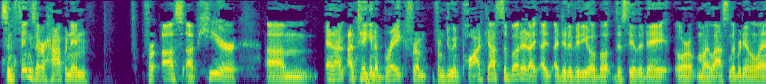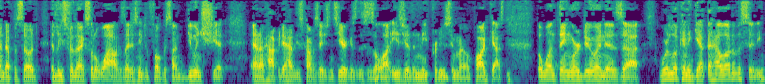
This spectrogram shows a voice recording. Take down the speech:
some things that are happening for us up here, um, and I'm, I'm taking a break from, from doing podcasts about it. I, I, I did a video about this the other day or my last Liberty on the Land episode, at least for the next little while, because I just need to focus on doing shit. And I'm happy to have these conversations here because this is a lot easier than me producing my own podcast. But one thing we're doing is, uh, we're looking to get the hell out of the city.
